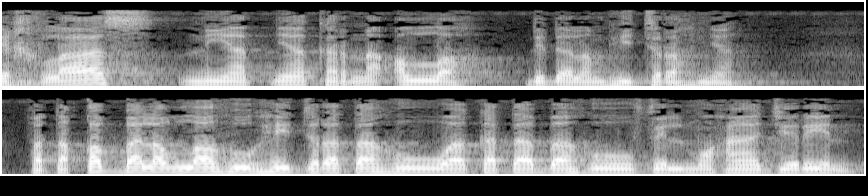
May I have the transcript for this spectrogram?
ikhlas niatnya karena Allah di dalam hijrahnya. Fataqabbalallahu hijratahu wa katabahu fil muhajirin.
